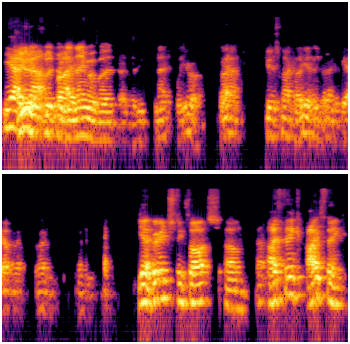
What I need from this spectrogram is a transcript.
Yeah, Judas, yeah, which is the name of a, a national hero. yeah, Judas Maccabeus, right? yeah. Right. Yeah, very interesting thoughts. Um, I think, I think,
